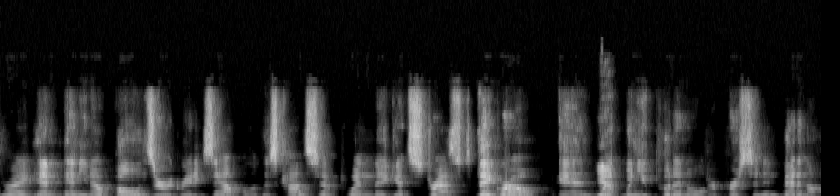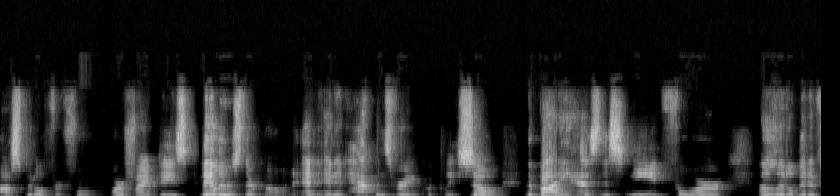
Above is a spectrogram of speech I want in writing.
right. And and you know, bones are a great example of this concept. When they get stressed, they grow. And yeah. when, when, you put an older person in bed in the hospital for four or five days, they lose their bone and, and it happens very quickly. So the body has this need for a little bit of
